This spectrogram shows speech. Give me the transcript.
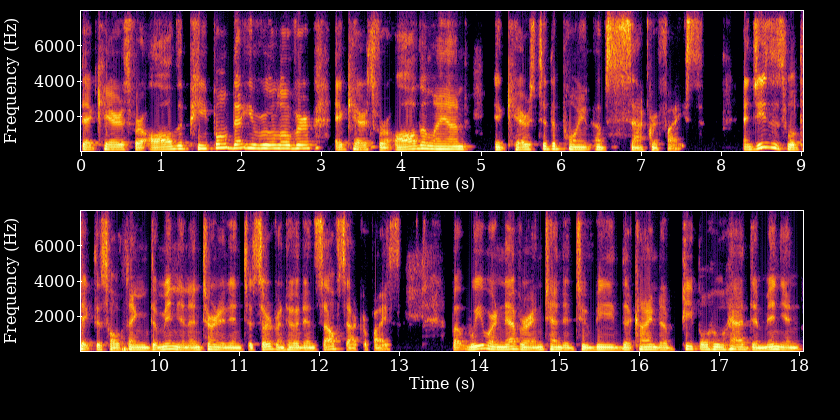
that cares for all the people that you rule over. It cares for all the land. It cares to the point of sacrifice. And Jesus will take this whole thing, dominion, and turn it into servanthood and self sacrifice. But we were never intended to be the kind of people who had dominion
